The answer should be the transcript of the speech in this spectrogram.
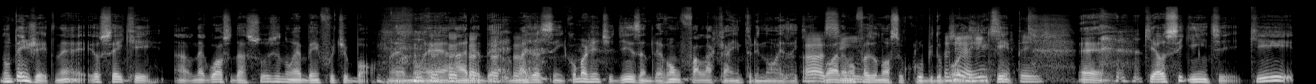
Não tem jeito, né? Eu sei que o negócio da Suzy não é bem futebol, né? não é a área dela. Mas assim, como a gente diz, André, vamos falar cá entre nós aqui ah, agora, sim. vamos fazer o nosso clube do bolinho aqui. É, que é o seguinte, que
